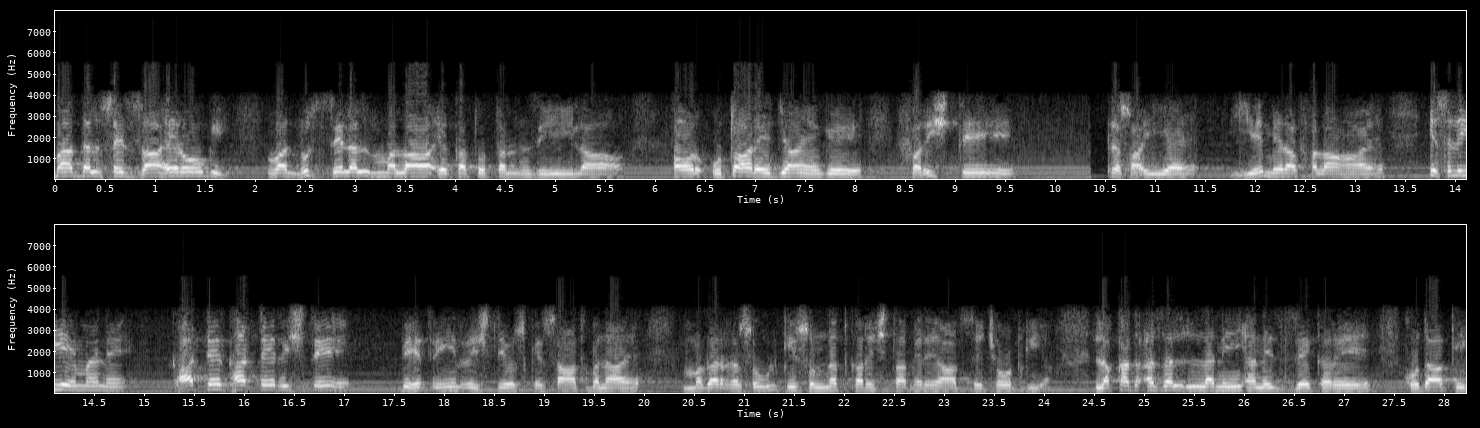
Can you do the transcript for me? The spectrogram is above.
بادل سے ظاہر ہوگی۔ وہ نزل الملا تنزیلا، اور اتارے جائیں گے فرشتے۔ رسائی ہے، یہ میرا فلاں ہے، اس لیے میں نے گھاٹے گھاٹے رشتے، بہترین رشتے اس کے ساتھ بنائے۔ مگر رسول کی سنت کا رشتہ میرے ہاتھ سے چھوٹ گیا۔ لقد ازلنی ان کرے خدا کی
